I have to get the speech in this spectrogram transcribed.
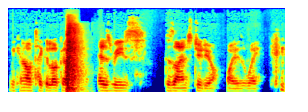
We can all take a look at Ezri's design studio while he's away.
